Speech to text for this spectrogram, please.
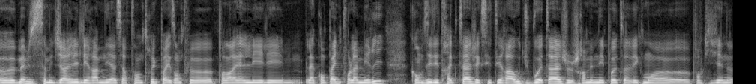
Euh, même ça m'est déjà arrivé de les ramener à certains trucs, par exemple euh, pendant la, campagne pour la mairie, quand on faisait des tractages, etc., ou du boitage, je ramène mes potes avec moi euh, pour qu'ils viennent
